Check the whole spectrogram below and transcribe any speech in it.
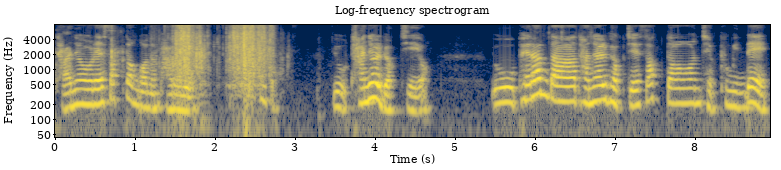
단열에 썼던 거는 바로 요, 요 단열 벽지예요. 요 베란다 단열 벽지에 썼던 제품인데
